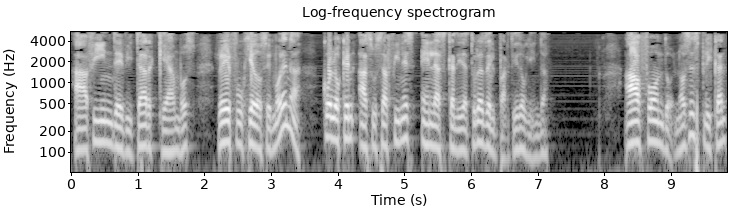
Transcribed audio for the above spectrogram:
a fin de evitar que ambos, refugiados en Morena, coloquen a sus afines en las candidaturas del partido Guinda. A fondo nos explican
